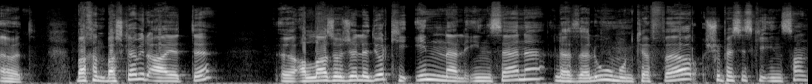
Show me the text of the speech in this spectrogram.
Evet. Bakın başka bir ayette e, Allah Azze ve Celle diyor ki innel insane lezelumun keffar şüphesiz ki insan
